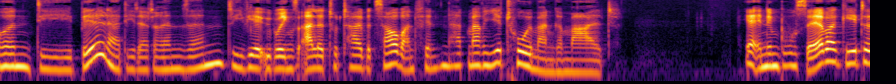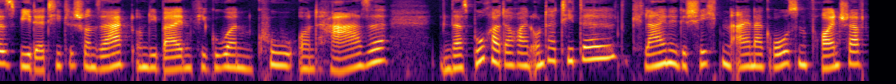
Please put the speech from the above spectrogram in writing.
Und die Bilder, die da drin sind, die wir übrigens alle total bezaubernd finden, hat Marie Tholmann gemalt. Ja, in dem Buch selber geht es, wie der Titel schon sagt, um die beiden Figuren Kuh und Hase. Das Buch hat auch einen Untertitel, Kleine Geschichten einer großen Freundschaft,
